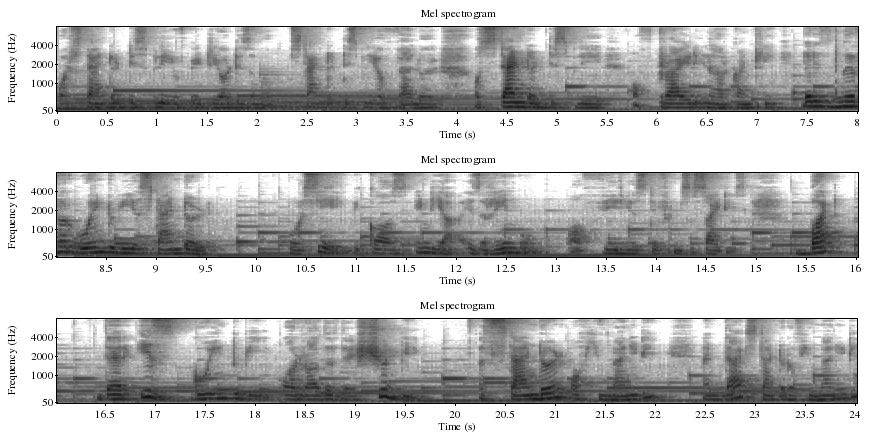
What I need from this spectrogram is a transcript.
or standard display of patriotism or standard display of valor or standard display of pride in our country. There is never going to be a standard per se because India is a rainbow of various different societies. But there is going to be, or rather, there should be, a standard of humanity, and that standard of humanity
